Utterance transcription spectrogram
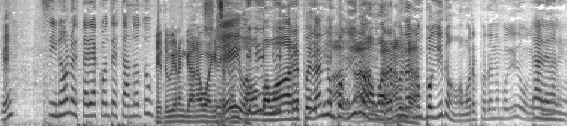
¿Qué? Si no, no estarías contestando tú. Que te hubieran ganado ahí Sí, ese punto. vamos, vamos a respetarnos un poquito. anda, vamos a anda. respetarnos un poquito. Vamos a respetarnos un poquito. porque Dale, dale.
